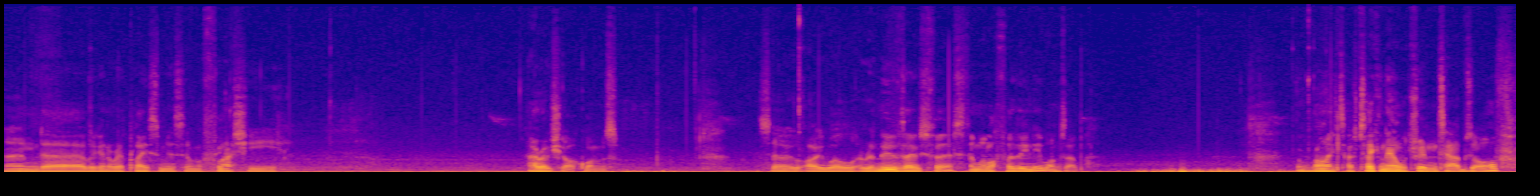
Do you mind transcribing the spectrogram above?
and uh, we're going to replace them with some flashy Arrowshark ones. So I will remove those first and we'll offer the new ones up. Right, I've taken the old trim tabs off.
